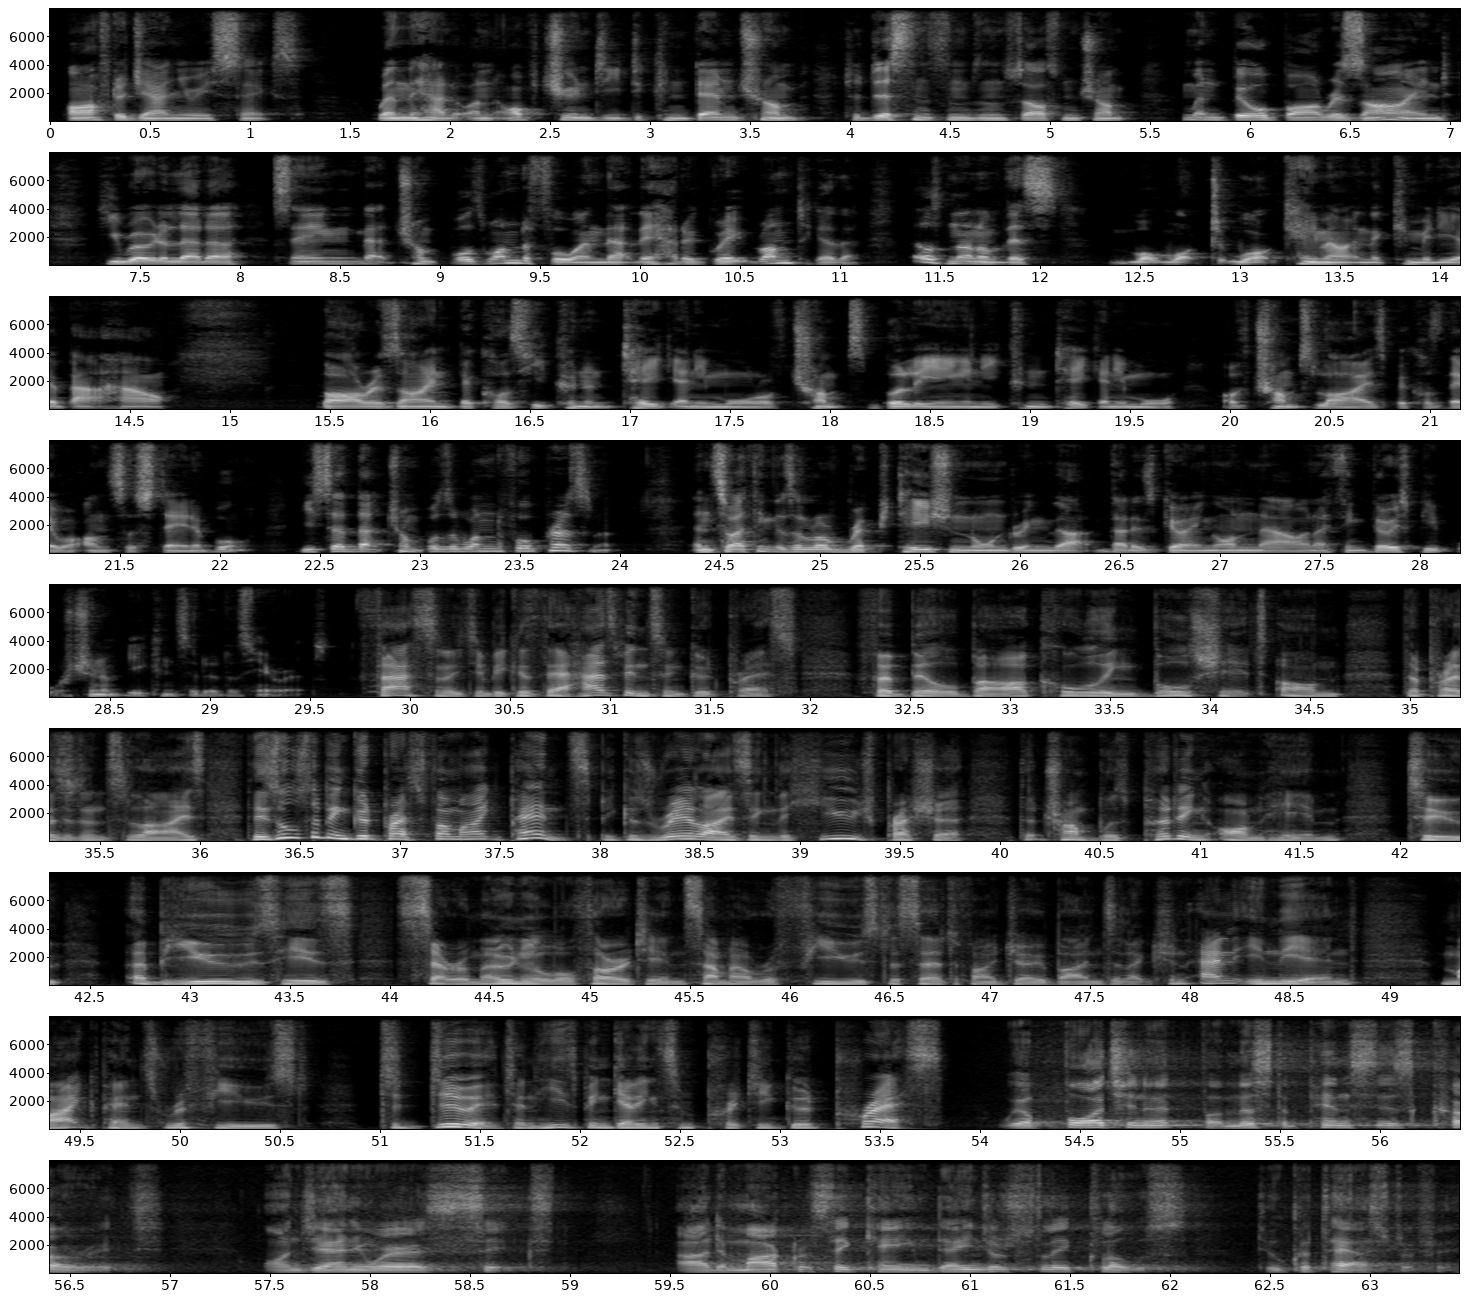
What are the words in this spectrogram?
after January 6th, when they had an opportunity to condemn Trump, to distance themselves from Trump. When Bill Barr resigned, he wrote a letter saying that Trump was wonderful and that they had a great run together. There was none of this what what what came out in the committee about how Barr resigned because he couldn't take any more of Trump's bullying and he couldn't take any more of Trump's lies because they were unsustainable. He said that Trump was a wonderful president. And so I think there's a lot of reputation laundering that that is going on now, and I think those people shouldn't be considered as heroes. Fascinating, because there has been some good press for Bill Barr calling bullshit on the president's lies. There's also been good press for Mike Pence, because realizing the huge pressure that Trump was putting on him to abuse his ceremonial authority and somehow refuse to certify Joe Biden's election, and in the end, Mike Pence refused to do it, and he's been getting some pretty good press. We are fortunate for Mr. Pence's courage on January 6th. Our democracy came dangerously close to catastrophe.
